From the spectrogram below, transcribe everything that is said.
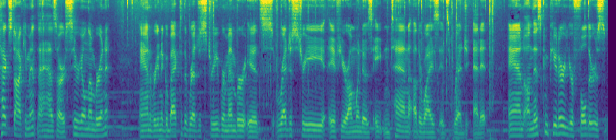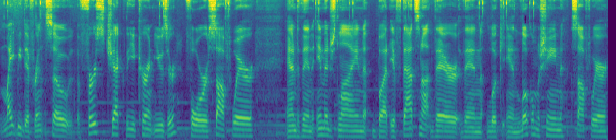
text document that has our serial number in it. And we're going to go back to the registry. Remember, it's registry if you're on Windows 8 and 10, otherwise it's regedit. And on this computer, your folders might be different, so first check the current user for software and then image line, but if that's not there, then look in local machine software,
